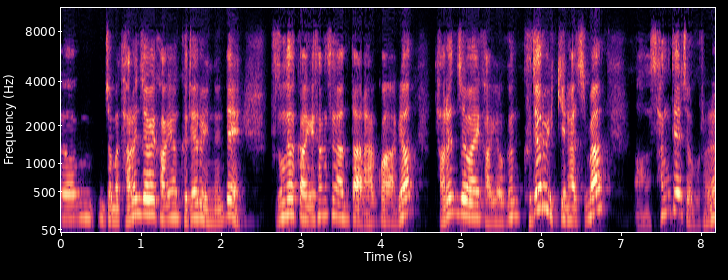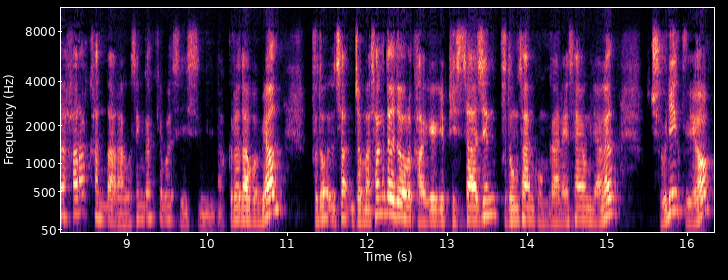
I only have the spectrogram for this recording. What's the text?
어, 다른 재화의 가격은 그대로 있는데 부동산 가격이 상승한다라고 하면 다른 재화의 가격은 그대로 있긴 하지만 어, 상대적으로는 하락한다라고 생각해 볼 수 있습니다. 그러다 보면 부동산 정말 상대적으로 가격이 비싸진 부동산 공간의 사용량은 줄이고요.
